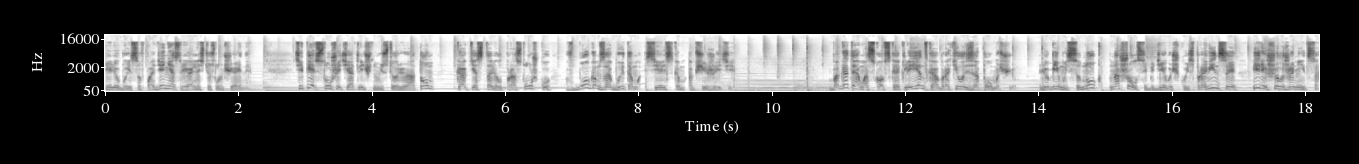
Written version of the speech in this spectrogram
и любые совпадения с реальностью случайны. Теперь слушайте отличную историю о том, как я ставил прослушку в богом забытом сельском общежитии. Богатая московская клиентка обратилась за помощью. Любимый сынок нашел себе девочку из провинции и решил жениться.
